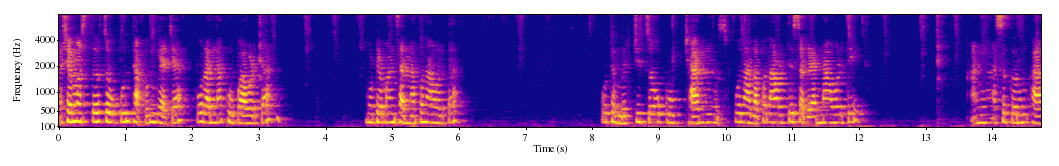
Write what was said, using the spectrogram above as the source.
अशा मस्त चौकून थापून घ्यायच्या. पोरांना खूप आवडतात मोठ्या माणसांना पण आवडतात कोथिंबीरची चव खूप छान कोणाला पण आवडते सगळ्यांना आवडते. आणि असं करून खा.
